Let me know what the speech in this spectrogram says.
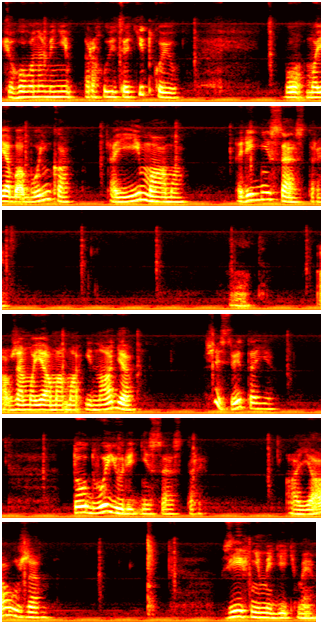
Чого вона мені рахується тіткою? Бо моя бабунька, а її мама, рідні сестри. От. А вже моя мама і Надя, ще й світа є, то двоюрідні сестри. А я вже з їхніми дітьми.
